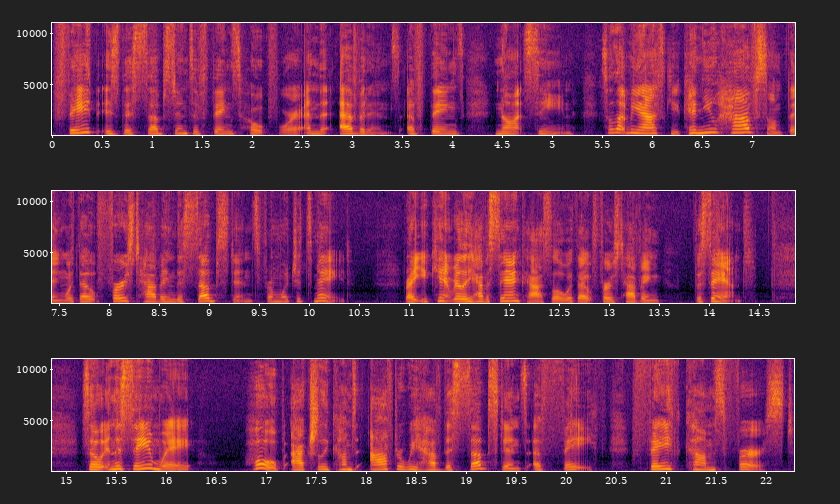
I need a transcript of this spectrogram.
Faith is the substance of things hoped for and the evidence of things not seen. So let me ask you can you have something without first having the substance from which it's made? Right? You can't really have a sandcastle without first having the sand. So, in the same way, hope actually comes after we have the substance of faith. Faith comes first.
